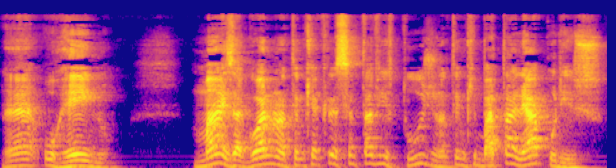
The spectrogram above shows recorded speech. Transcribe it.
né, o reino. Mas agora nós temos que acrescentar virtude, nós temos que batalhar por isso.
